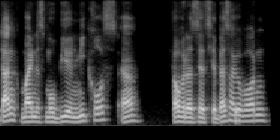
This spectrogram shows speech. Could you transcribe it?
dank meines mobilen Mikros. Ja. Ich hoffe, das ist jetzt hier besser geworden.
